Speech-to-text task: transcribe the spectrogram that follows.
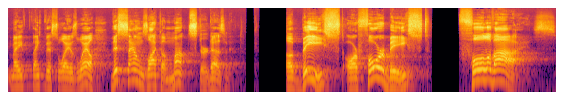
may think this way as well, this sounds like a monster, doesn't it? A beast or four beasts full of eyes.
